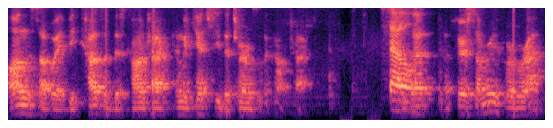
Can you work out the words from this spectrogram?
on the subway because of this contract, and we can't see the terms of the contract. So is that a fair summary of where we're at?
